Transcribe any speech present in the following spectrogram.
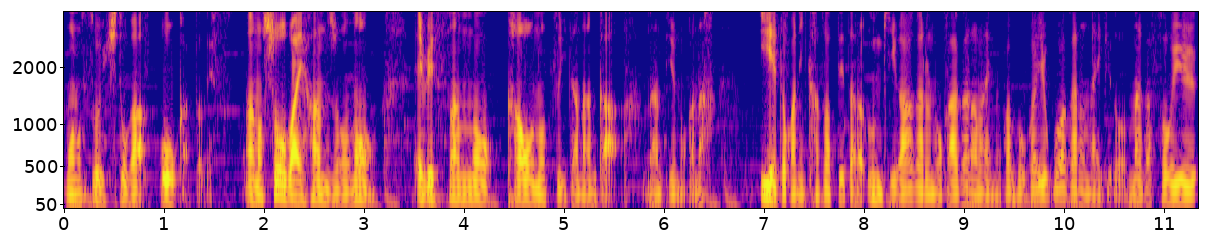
ものすごい人が多かったです。あの、商売繁盛の、エベスさんの顔のついたなんか、なんていうのかな。家とかに飾ってたら運気が上がるのか上がらないのか僕はよくわからないけど、なんかそういう、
